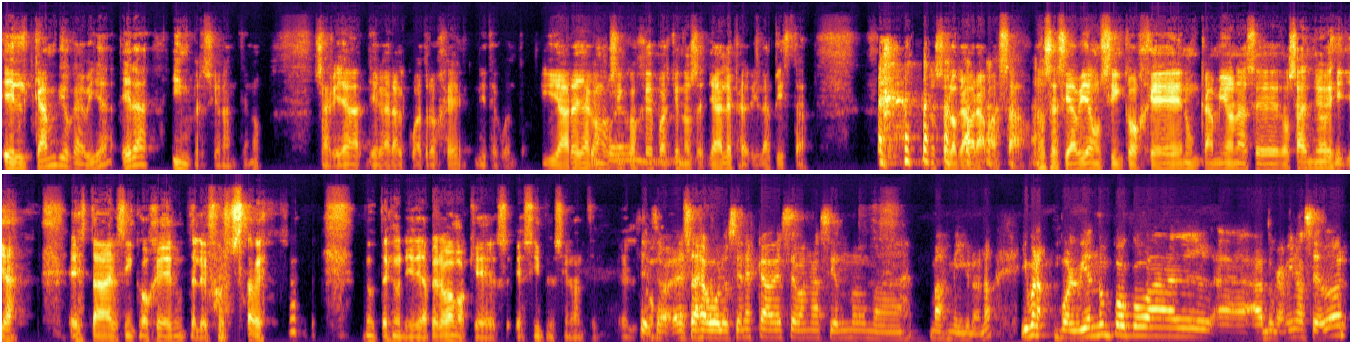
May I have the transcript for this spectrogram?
el cambio que había era impresionante, ¿no? O sea, que ya llegar al 4G, ni te cuento. Y ahora ya, con los 5G, pues que no sé, ya le perdí la pista. No sé lo que habrá pasado. No sé si había un 5G en un camión hace dos años y ya está el 5G en un teléfono, ¿sabes? No tengo ni idea, pero vamos, que es, impresionante. esas evoluciones cada vez se van haciendo más, más micro, ¿no? Y bueno, volviendo un poco al, a, tu camino hacedor,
